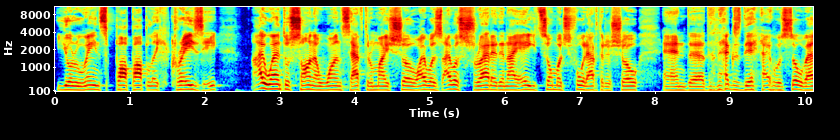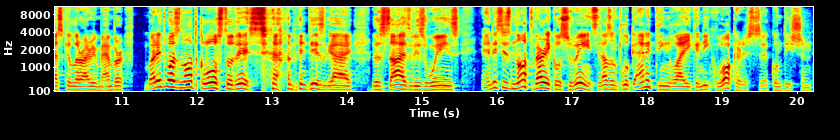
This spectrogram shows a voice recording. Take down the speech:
your veins pop up like crazy. I went to sauna once after my show. I was I was shredded and I ate so much food after the show and uh, the next day I was so vascular I remember. But it was not close to this. I mean this guy, the size of his veins and this is not varicose veins. It doesn't look anything like Nick Walker's uh, condition.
